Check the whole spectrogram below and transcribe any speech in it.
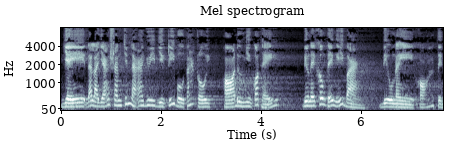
Vậy đã là giảng sanh chính là A Duy Việt Trí Bồ Tát rồi, Họ đương nhiên có thể. Điều này không thể nghĩ bàn, Điều này khó tin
